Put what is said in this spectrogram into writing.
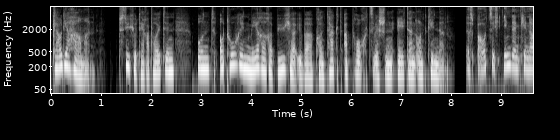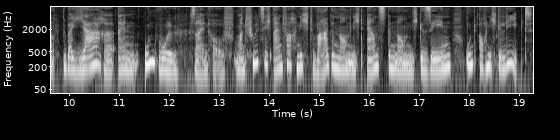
Claudia Hamann, Psychotherapeutin und Autorin mehrerer Bücher über Kontaktabbruch zwischen Eltern und Kindern. Es baut sich in den Kindern über Jahre ein Unwohlsein auf. Man fühlt sich einfach nicht wahrgenommen, nicht ernst genommen, nicht gesehen und auch nicht geliebt.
